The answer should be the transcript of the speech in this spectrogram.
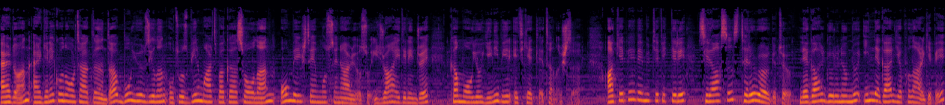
Erdoğan, Ergenekon ortaklığında bu yüzyılın 31 Mart vakası olan 15 Temmuz senaryosu icra edilince kamuoyu yeni bir etiketle tanıştı. AKP ve müttefikleri silahsız terör örgütü, legal görünümlü illegal yapılar gibi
